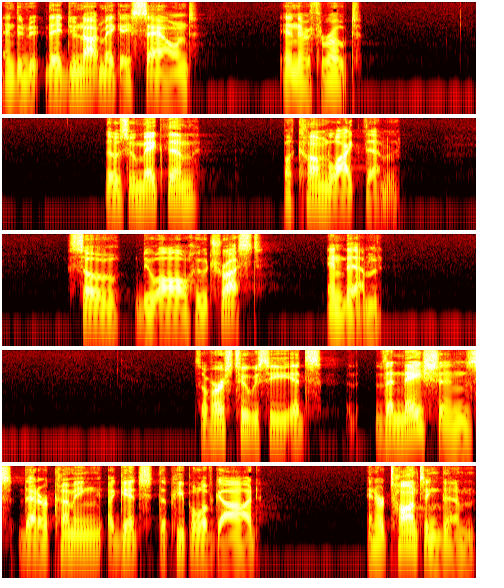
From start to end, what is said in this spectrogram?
and do, they do not make a sound in their throat. Those who make them become like them. So do all who trust in them. So, verse 2, we see it's the nations that are coming against the people of God and are taunting them,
